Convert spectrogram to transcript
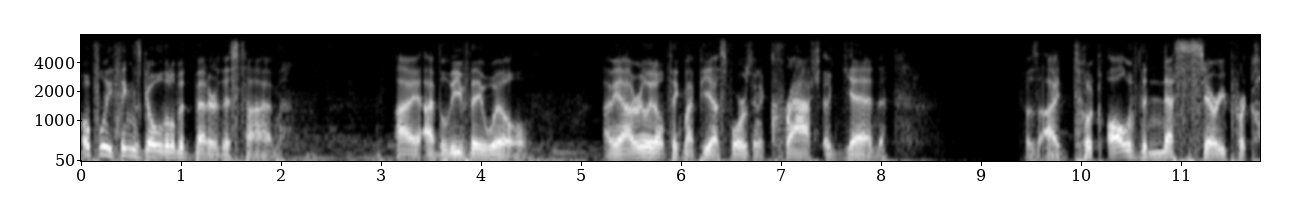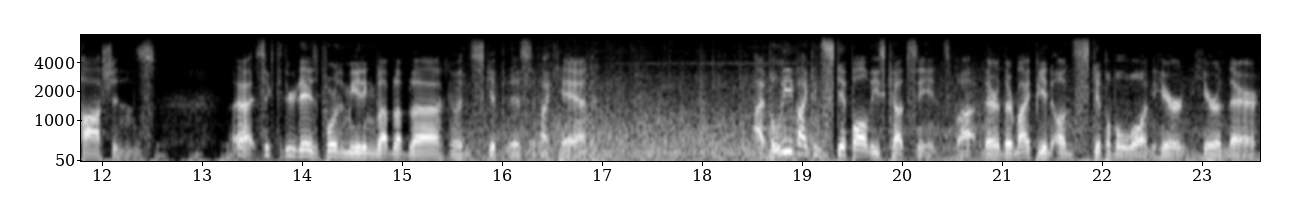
Hopefully things go a little bit better this time. I, I believe they will. I mean, I really don't think my PS4 is going to crash again. Because I took all of the necessary precautions Alright, 63 days before the meeting, blah blah blah. Go ahead and skip this if I can. I believe I can skip all these cutscenes, but there there might be an unskippable one here here and there.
